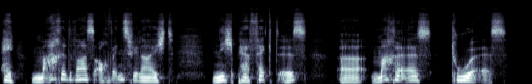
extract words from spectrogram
Hey, mach etwas, auch wenn es vielleicht nicht perfekt ist. Äh, mache es, tue es.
